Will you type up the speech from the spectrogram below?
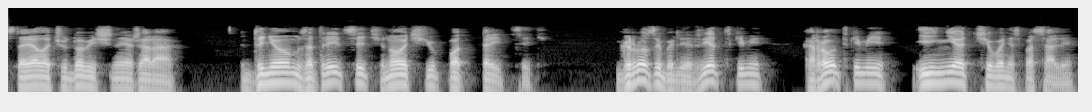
стояла чудовищная жара. Днем за тридцать, ночью под тридцать. Грозы были редкими, короткими и ни от чего не спасали.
